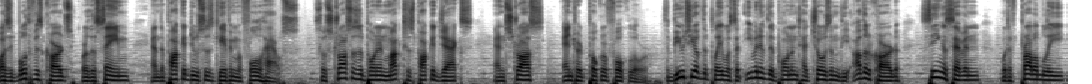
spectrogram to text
was if both of his cards were the same and the pocket deuces gave him a full house. So Strauss's opponent mucked his pocket jacks and Strauss entered poker folklore. The beauty of the play was that even if the opponent had chosen the other card, seeing a 7 would have probably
